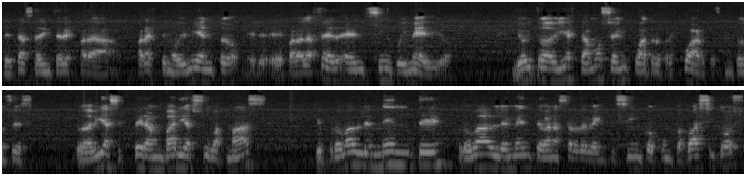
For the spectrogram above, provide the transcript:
de tasa de interés para, para este movimiento, eh, para la Fed, en 5,5. Y hoy todavía estamos en 4, 3 cuartos. Entonces, todavía se esperan varias subas más que probablemente, probablemente van a ser de 25 puntos básicos.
